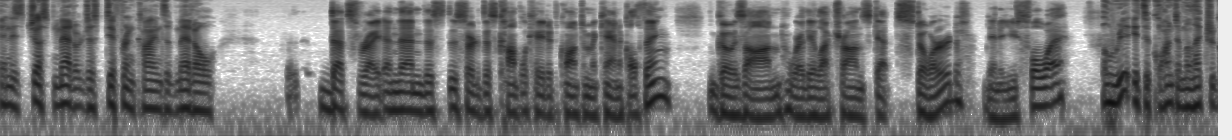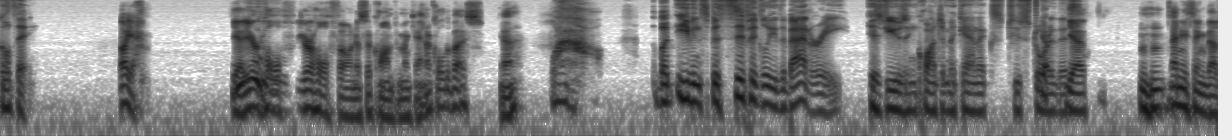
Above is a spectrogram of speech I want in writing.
and it's just metal, just different kinds of metal. That's right. And then this, this sort of this complicated quantum mechanical thing goes on where the electrons get stored in a useful way. Oh, really? It's a quantum electrical thing. Oh yeah, yeah. Ooh. Your whole your whole phone is a quantum mechanical device. Yeah. Wow. But even specifically, the battery is using quantum mechanics to store yeah, this. Yeah. Mm-hmm. Anything that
